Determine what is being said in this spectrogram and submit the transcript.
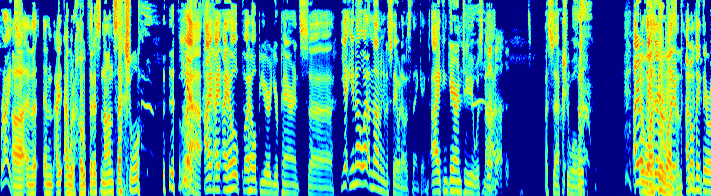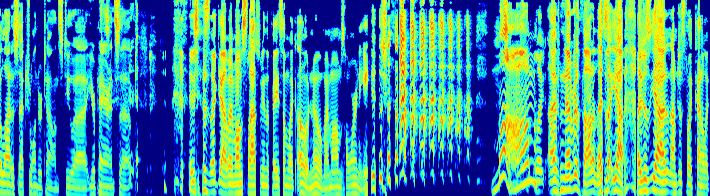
right. uh, and the, and I, I would hope that it's non-sexual. right? Yeah, I, I, I hope I hope your your parents. Uh, yeah, you know what? I'm not even going to say what I was thinking. I can guarantee you it was not a sexual. I don't It think wa- there it were. there- wasn't. I don't think there were a lot of sexual undertones to uh, your parents. Uh, it's just like, yeah, my mom slaps me in the face. I'm like, oh no, my mom's horny. Mom. like I've never thought of that. Like, yeah, I just yeah, I'm just like kind of like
